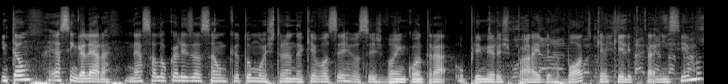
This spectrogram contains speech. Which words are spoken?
Então, é assim galera, nessa localização que eu estou mostrando aqui a vocês, vocês vão encontrar o primeiro Spider Bot, que é aquele que está ali em cima.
